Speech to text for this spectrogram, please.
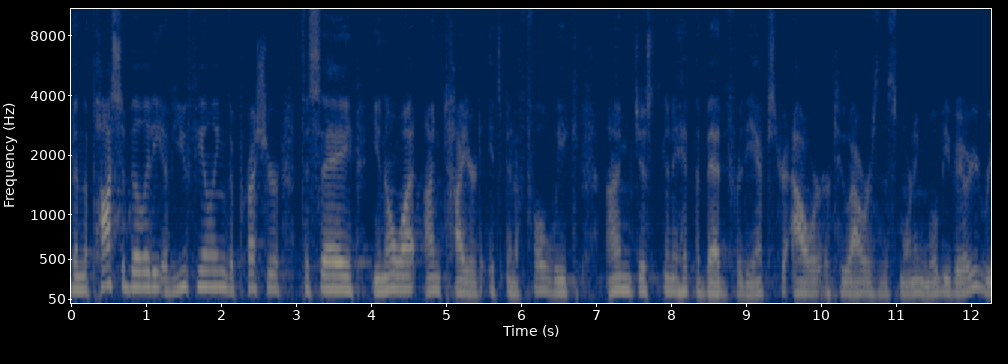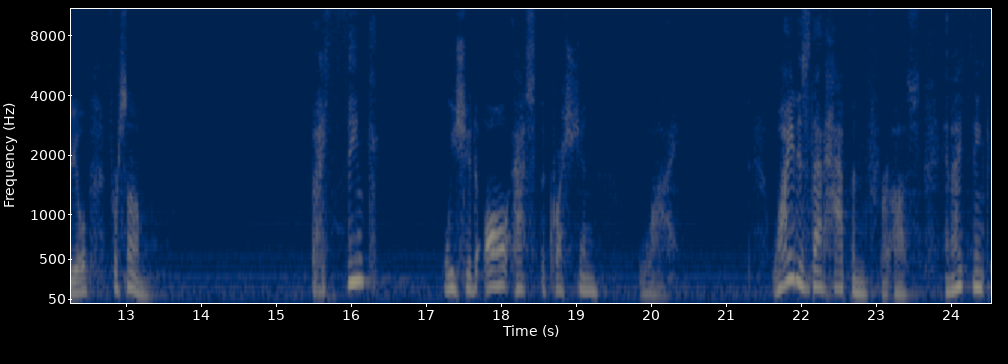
then the possibility of you feeling the pressure to say, you know what, I'm tired. It's been a full week. I'm just going to hit the bed for the extra hour or two hours this morning will be very real for some. But I think we should all ask the question why? Why does that happen for us? And I think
